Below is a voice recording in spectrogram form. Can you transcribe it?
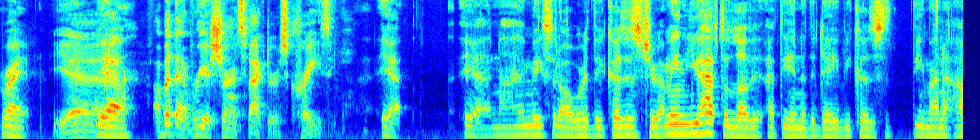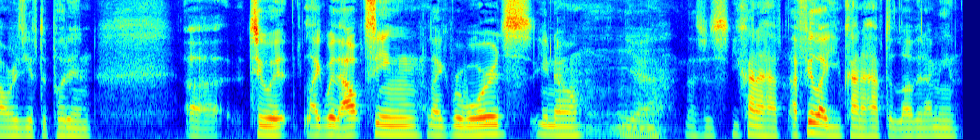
Right. Yeah. Yeah. I bet that reassurance factor is crazy. Yeah. Yeah, nah, it makes it all worth it because it's true. I mean, you have to love it at the end of the day because the amount of hours you have to put in uh, to it, like without seeing like rewards, you know. Yeah, that's just you kind of have. I feel like you kind of have to love it. I mean,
